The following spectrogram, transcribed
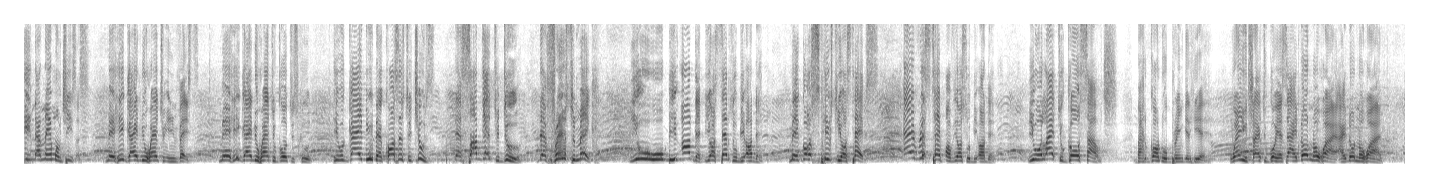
In the name of Jesus. May He guide you where to invest. May He guide you where to go to school. He will guide you the courses to choose, the subject to do, the friends to make. You will be ordered. Your steps will be ordered. May God speak to your steps. Every step of yours will be ordered. You will like to go south, but God will bring it here. When you try to go here, say, I don't know why. I don't know why.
